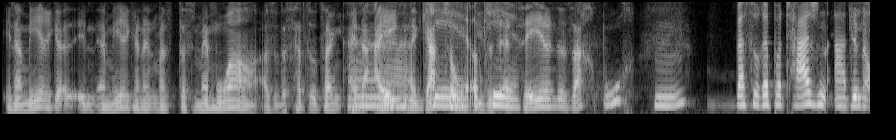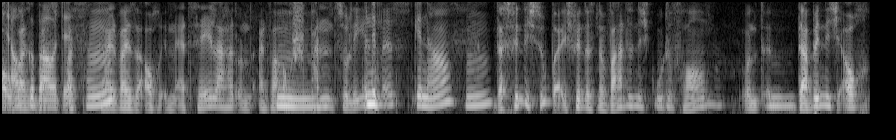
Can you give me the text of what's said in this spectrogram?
In Amerika, in Amerika nennt man es das Memoir. Also das hat sozusagen eine Ah, eigene okay, Gattung, dieses okay. erzählende Sachbuch. Was so reportagenartig Genau, was, aufgebaut was, was ist. hm? teilweise auch einen Erzähler hat und einfach auch spannend zu lesen ist. Genau. Hm? Das finde ich super. Ich finde das eine wahnsinnig gute Form. Und äh, Mhm. da bin ich auch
